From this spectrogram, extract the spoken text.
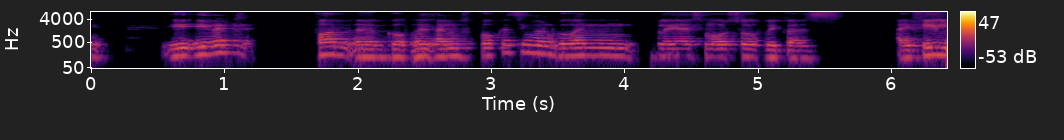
even for uh, Go, i'm focusing on goan players more so because i feel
